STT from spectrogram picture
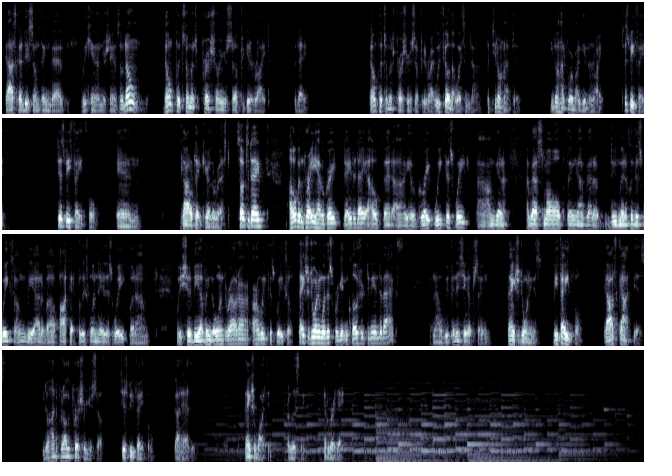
God's going to do something that we can't understand. So don't don't put so much pressure on yourself to get it right today. Don't put so much pressure on yourself to get it right. We feel that way sometimes, but you don't have to. You don't have to worry about getting it right. Just be faithful. Just be faithful, and God will take care of the rest. So today, I hope and pray you have a great day today. I hope that uh, you have a great week this week. Uh, I'm gonna, I've got a small thing I've got to do medically this week, so I'm gonna be out of uh, pocket for at least one day this week. But um, we should be up and going throughout our, our week this week. So thanks for joining with us. We're getting closer to the end of Acts, and I will be finishing up soon. Thanks for joining us. Be faithful. God's got this. You don't have to put all the pressure on yourself. Just be faithful. God has it. Thanks for watching or listening. Have a great day.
